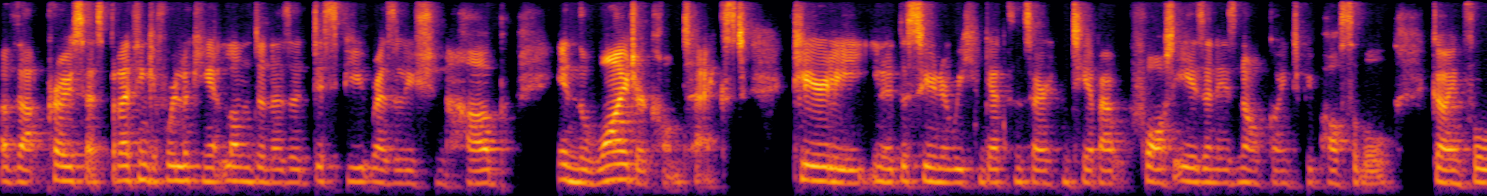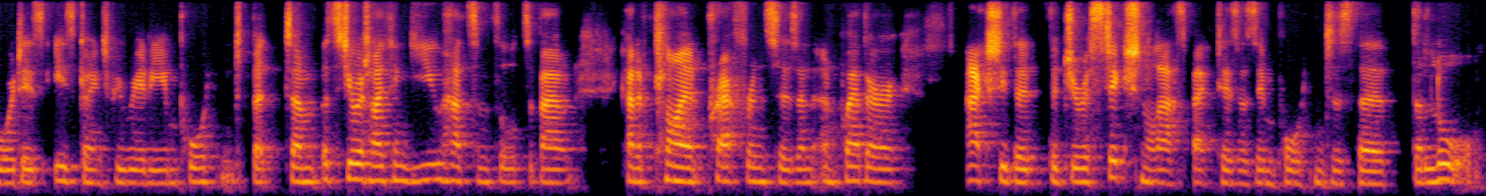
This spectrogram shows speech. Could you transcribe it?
of that process. But i think if we're looking at london as a dispute resolution hub in the wider context clearly, you know, the sooner we can get some certainty about what is and is not going to be possible going forward is, is going to be really important. But um, but Stuart, I think you had some thoughts about kind of client preferences and, and whether actually the, the jurisdictional aspect is as important as the, the law.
